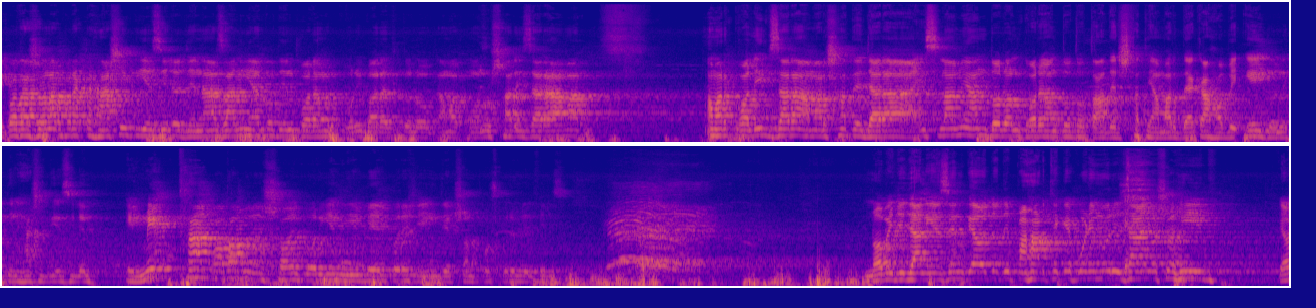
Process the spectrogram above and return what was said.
এ কথা শোনার পর একটা হাসি দিয়েছিল যে, না জানি এতদিন পরে আমার পরিবারের তো লোক, আমার অনুসারী যারা, আমার আমার কলিগ যারা, আমার সাথে যারা ইসলামী আন্দোলন করে, অন্তত তাদের সাথে আমার দেখা হবে। এই জন্য তিনি হাসি দিয়েছিলেন। এই মিথ্যা কথা বলে সয় করিয়ে নিয়ে বের করে সেই ইঞ্জেকশন পোষ করে মেরে ফেলেছে। নবীজি জানিয়েছেন, কেউ যদি পাহাড় থেকে পড়ে মরে যায় ও শহীদ, কেউ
